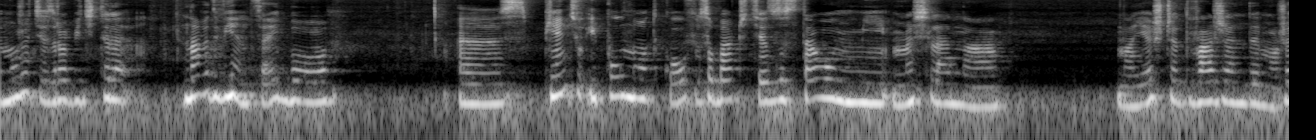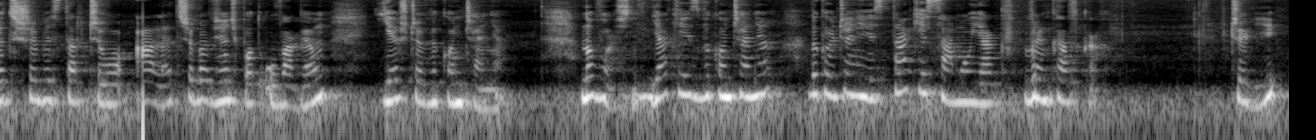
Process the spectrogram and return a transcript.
Y, Możecie zrobić tyle, nawet więcej, bo e, z pięciu i pół motków, zobaczcie, zostało mi, myślę, na, na jeszcze dwa rzędy, może trzy by starczyło, ale trzeba wziąć pod uwagę jeszcze wykończenie. No właśnie, jakie jest wykończenie? Wykończenie jest takie samo jak w rękawkach, czyli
